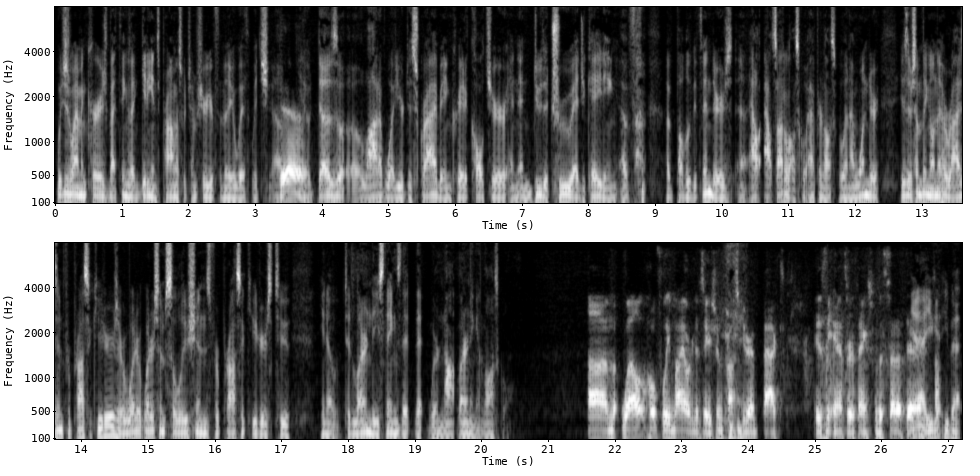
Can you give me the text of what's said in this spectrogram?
which is why I'm encouraged by things like Gideon's Promise, which I'm sure you're familiar with, which uh, Yeah. you know, does a, a lot of what you're describing, create a culture and, and do the true educating of, of public defenders uh, out, outside of law school, after law school. And I wonder, is there something on the horizon for prosecutors or what are, what are some solutions for prosecutors to, you know, to learn these things that, that we're not learning in law school? Um, well, hopefully, my organization, Prosecutor Impact, is the answer. Thanks for the setup there. Yeah, you get, you bet.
